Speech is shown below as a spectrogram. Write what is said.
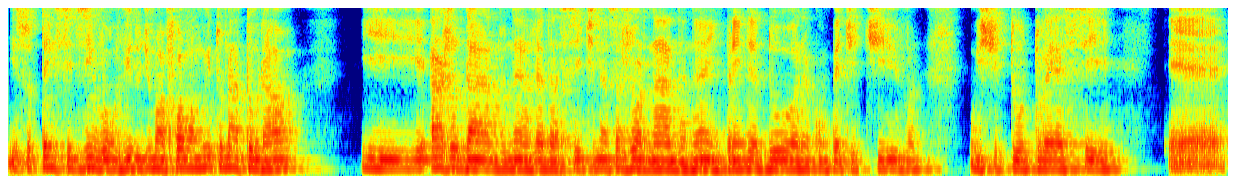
Isso tem se desenvolvido de uma forma muito natural e ajudado né, a Vedacity nessa jornada né, empreendedora, competitiva. O Instituto S é,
